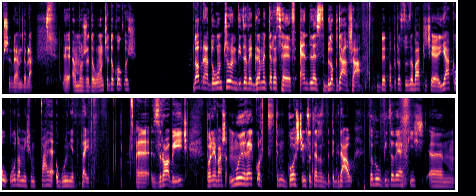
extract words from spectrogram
przegrałem, dobra. E, a może dołączę do kogoś? Dobra, dołączyłem, widzowie, gramy teraz e, w Endless Block Dasha, by po prostu zobaczyć, e, jaką uda mi się falę ogólnie tutaj e, zrobić, ponieważ mój rekord z tym gościem, co teraz będę grał, to był widzowie jakiś, em,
